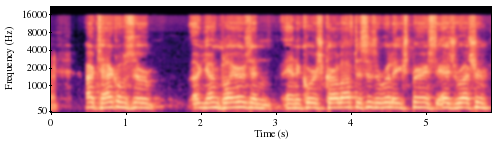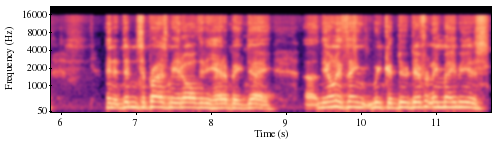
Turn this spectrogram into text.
Okay. Our tackles are young players, and and of course, Karlaftis is a really experienced edge rusher, and it didn't surprise me at all that he had a big day. Uh, the only thing we could do differently maybe is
